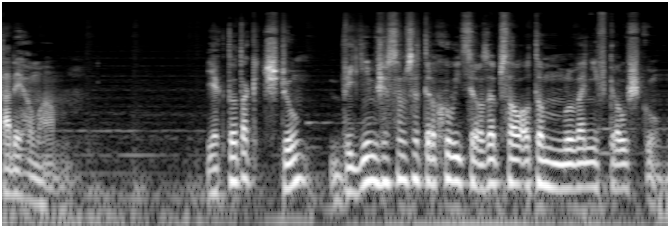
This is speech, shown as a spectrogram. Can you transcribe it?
tady ho mám. Jak to tak čtu, vidím, že jsem se trochu víc rozepsal o tom mluvení v kroužku,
